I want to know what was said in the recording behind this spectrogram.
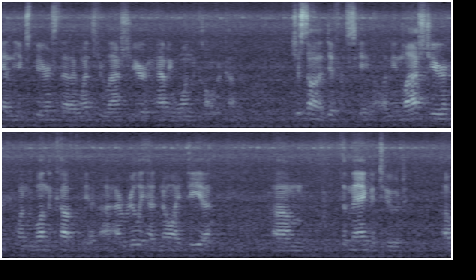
and the experience that I went through last year, having won the Calder Cup. Just on a different scale. I mean, last year, when we won the cup, I really had no idea, um, the magnitude of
